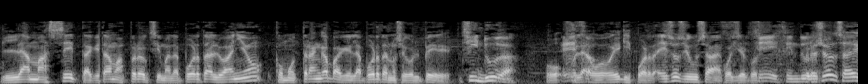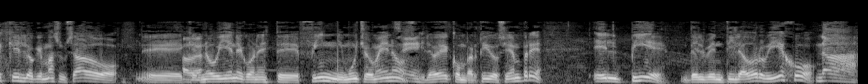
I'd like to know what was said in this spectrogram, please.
la maceta que está más próxima a la puerta del baño como tranca para que la puerta no se golpee. Sin duda. O, la- o X puerta. Eso se usa cualquier cosa. Sí, sin duda. Pero yo, ¿sabes qué es lo que más usado? Eh, que ver. no viene con este fin ni mucho menos, Sí. y lo he convertido siempre. El pie del ventilador viejo. Nah.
